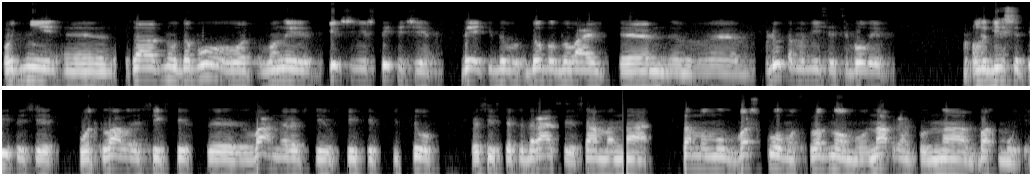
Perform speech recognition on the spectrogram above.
одні е, за одну добу от вони більше ніж тисячі, деякі доби бувають е, в, е, лютому місяці були, були більше тисячі. От клали всіх цих вагнерівців, всіх цих спеців Російської Федерації саме на самому важкому складному напрямку на Бахмуті.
